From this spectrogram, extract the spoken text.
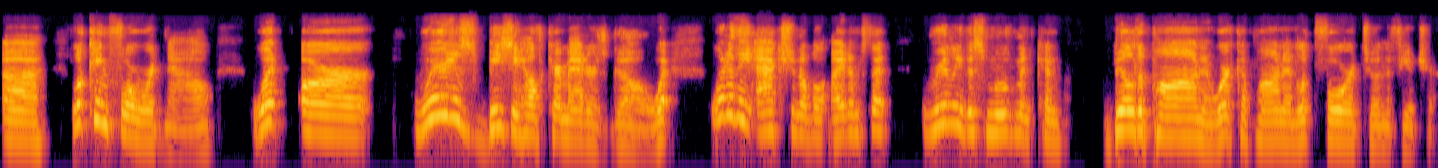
uh, looking forward now, what are where does BC Healthcare Matters go? What what are the actionable items that really this movement can build upon and work upon and look forward to in the future?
